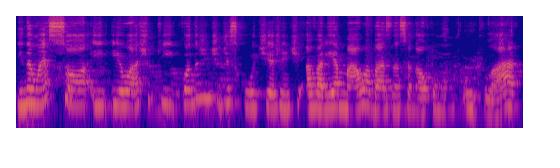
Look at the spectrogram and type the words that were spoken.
E não é só, e, e, eu acho que quando a gente discute e a gente avalia mal a Base Nacional Comum Curricular,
